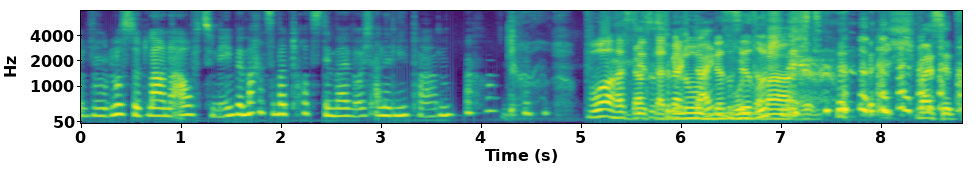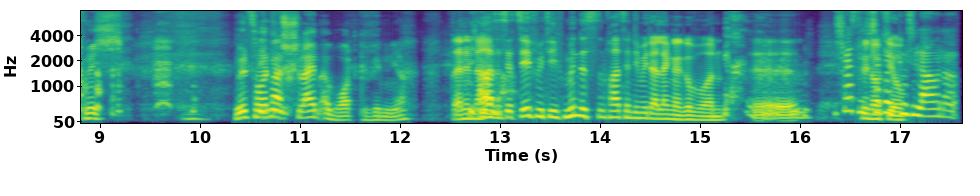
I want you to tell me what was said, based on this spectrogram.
Lust und Laune aufzunehmen. Wir machen es aber trotzdem, weil wir euch alle lieb haben. Boah, hast du Das jetzt ist gerade gelogen. dein Das ist Grund, ja so aber, schlecht. äh, ich weiß jetzt nicht. Willst du heute den Schleim Award gewinnen, ja? Deine Nase ist jetzt definitiv mindestens ein paar Zentimeter länger geworden. Äh, Ich weiß nicht, ich habe heute gute Laune.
